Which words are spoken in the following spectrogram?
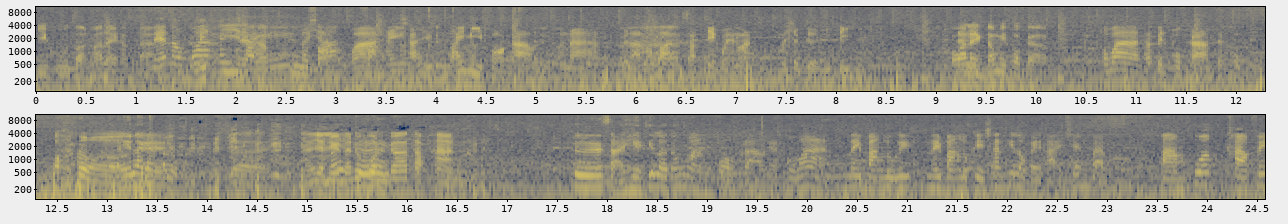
กี้ครูสอนว่าอะไรครับต้าแนะนำว่าเมื่อให้กี้ใช้นะครับครูสอนว่าระยะให้ใช้ขึ้นไปให้มีฟอร์กราวอยู่ข้างหน้า เวลาเราวาง subject ไว้ข้างหลัง มันจะเกิดมิติ เพราะว่าอะไรถึงต้องมีโฟกัสเพราะว่าถ้าเป็นโฟกราวจะคมอันนี้รายการตลกใช่นะอย่าลืมนะทุกคนก็ตับห่าน คือสาเหตุที่เราต้องวางฟอร์กราวเนี่ยเพราะว่าในบางโลเคในบางโลเคชันที่เราไปถ่าย เช่นแบบตามพวกคาเฟ่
